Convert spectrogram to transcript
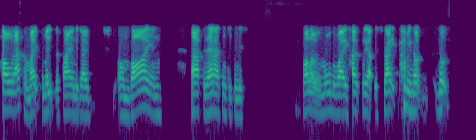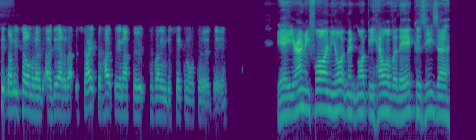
hold up and wait for Leap the Fame to go on by. And after that, I think he can just follow him all the way, hopefully up the straight. Probably not not sitting on his helmet, I, I doubt it, up the straight, but hopefully enough to, to run into second or third there. Yeah, your only fly in the ointment might be Helliver there because he's a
